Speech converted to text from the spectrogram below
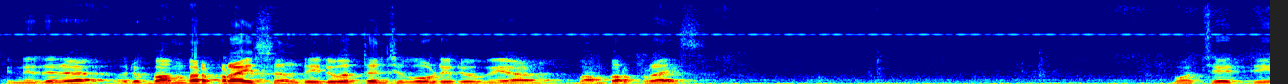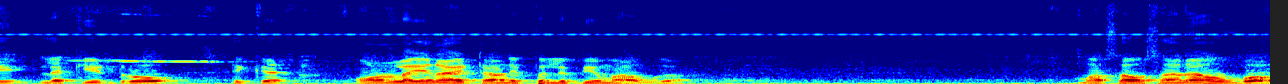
പിന്നെ ഇതിന് ഒരു ബമ്പർ പ്രൈസ് ഉണ്ട് ഇരുപത്തഞ്ച് കോടി രൂപയാണ് bumper prize Boche tea lucky draw ticket ഓൺലൈനായിട്ടാണ് ഇപ്പോൾ ലഭ്യമാവുക. മാസാവസാനം ആവുമ്പോൾ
